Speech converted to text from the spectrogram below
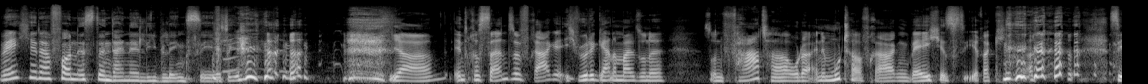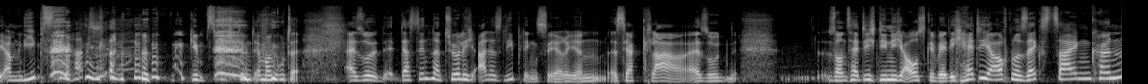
Welche davon ist denn deine Lieblingsserie? ja, interessante Frage. Ich würde gerne mal so eine so ein Vater oder eine Mutter fragen, welches ihrer Kinder sie am liebsten hat. Gibt es bestimmt immer gute. Also das sind natürlich alles Lieblingsserien, ist ja klar. Also sonst hätte ich die nicht ausgewählt. Ich hätte ja auch nur sechs zeigen können.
